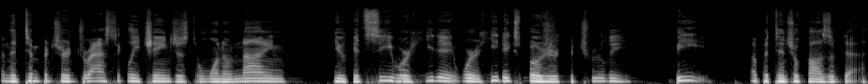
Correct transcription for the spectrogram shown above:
and the temperature drastically changes to 109, you could see where heat where heat exposure could truly be a potential cause of death.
